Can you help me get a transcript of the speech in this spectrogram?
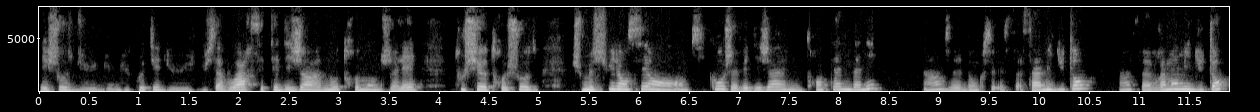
les choses du, du, du côté du, du savoir, c'était déjà un autre monde. J'allais toucher autre chose. Je me suis lancée en, en psycho, j'avais déjà une trentaine d'années. Hein, donc ça, ça, a mis du temps. Hein, ça a vraiment mis du temps.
